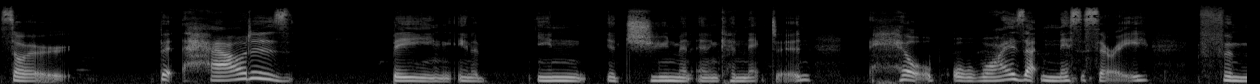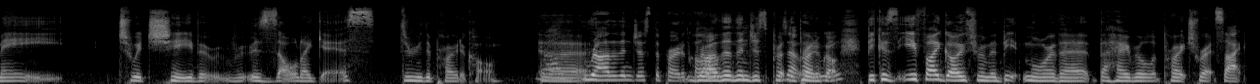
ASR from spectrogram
So, but how does being in a in attunement and connected help or why is that necessary for me to achieve a result i guess through the protocol? Rather, uh, rather than just the protocol? rather than just pro- the protocol. because if i go through a bit more of a behavioral approach where it's like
